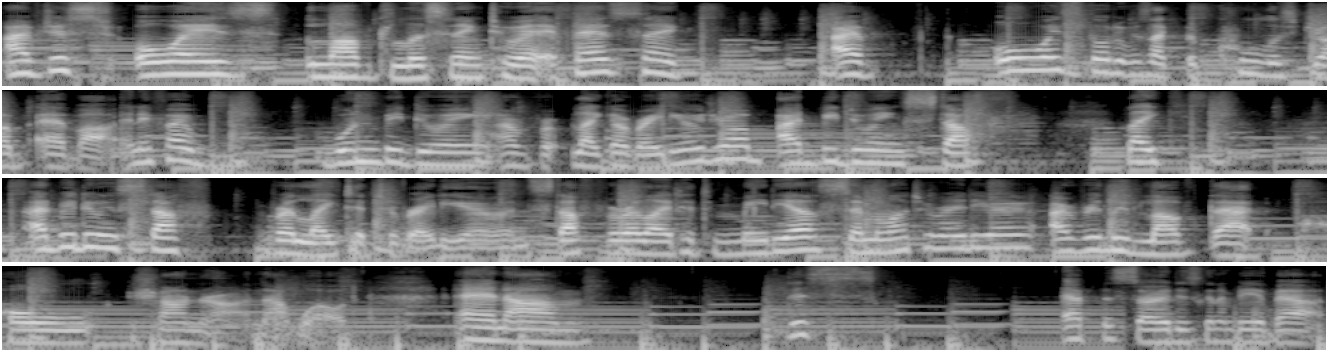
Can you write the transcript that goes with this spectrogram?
i've just always loved listening to it. If there's like i've always thought it was like the coolest job ever. And if I wouldn't be doing a, like a radio job, I'd be doing stuff like I'd be doing stuff related to radio and stuff related to media similar to radio. I really loved that whole genre and that world. And um this episode is going to be about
